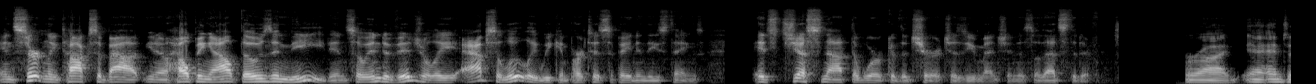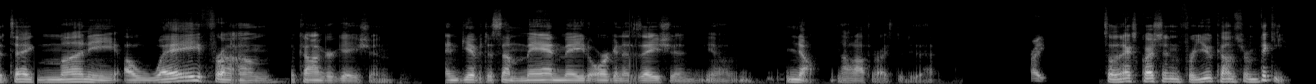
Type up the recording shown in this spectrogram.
and certainly talks about, you know, helping out those in need. And so individually, absolutely we can participate in these things. It's just not the work of the church, as you mentioned. And so that's the difference. Right. And to take money away from the congregation and give it to some man made organization, you know, no, not authorized to do that. Right. So the next question for you comes from Vicky.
